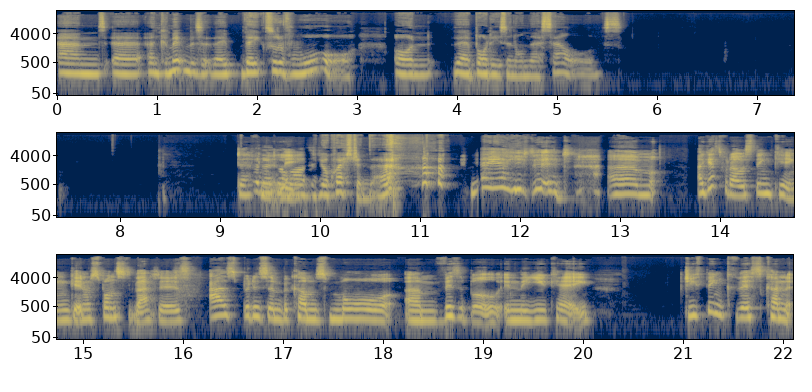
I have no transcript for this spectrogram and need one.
and uh, and commitments that they they sort of wore on their bodies and on themselves. Definitely. I answered your question there. yeah, yeah, you did. Um, I guess what I was thinking in response to that is, as Buddhism becomes more um, visible in the UK, do you think this kind of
